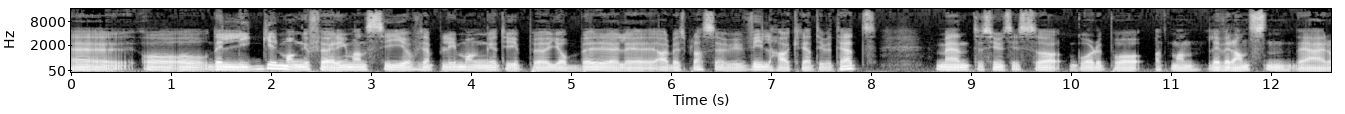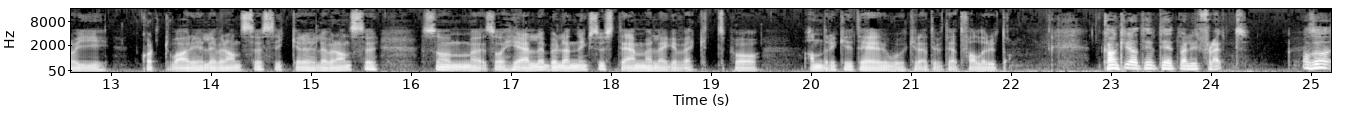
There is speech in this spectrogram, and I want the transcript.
Uh, og, og, det ligger mange føringer. Man sier jo f.eks. i mange typer jobber eller arbeidsplasser vi vil ha kreativitet, men til syvende og sist så går det på at man leveransen, det er å gi kortvarige leveranser, sikre leveranser. Som, så hele belønningssystemet legger vekt på andre kriterier hvor kreativitet faller ut. da. Kan kreativitet være litt flaut? Altså,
